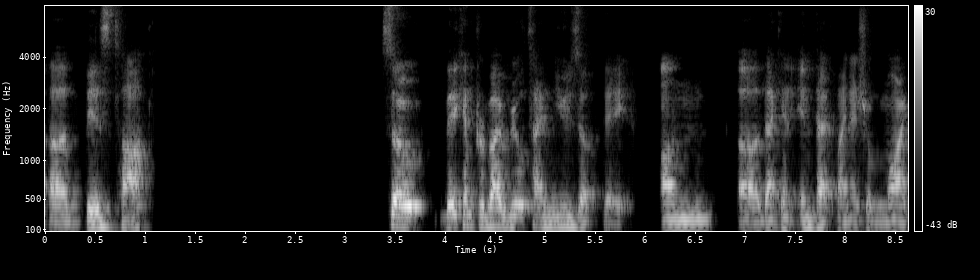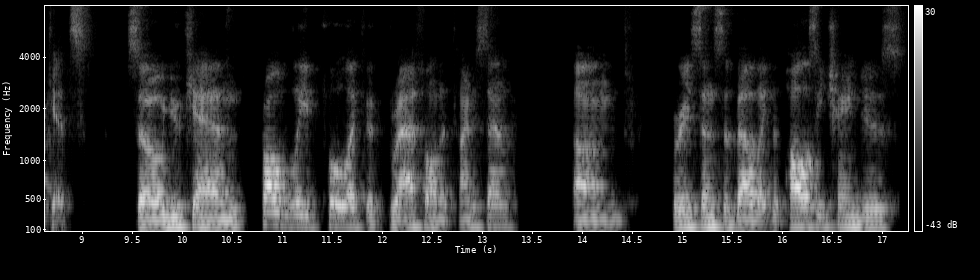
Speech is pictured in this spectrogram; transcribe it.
uh, BizToc. So they can provide real-time news update on uh, that can impact financial markets. So you can probably pull like a graph on a timestamp um, for instance, about like the policy changes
